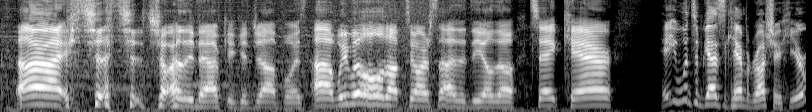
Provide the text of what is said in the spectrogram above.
All right, Charlie Napkin. Good job, boys. Uh, we will hold up to our side of the deal, though. Take care. Hey, what's up guys, the Camping Rusher here.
